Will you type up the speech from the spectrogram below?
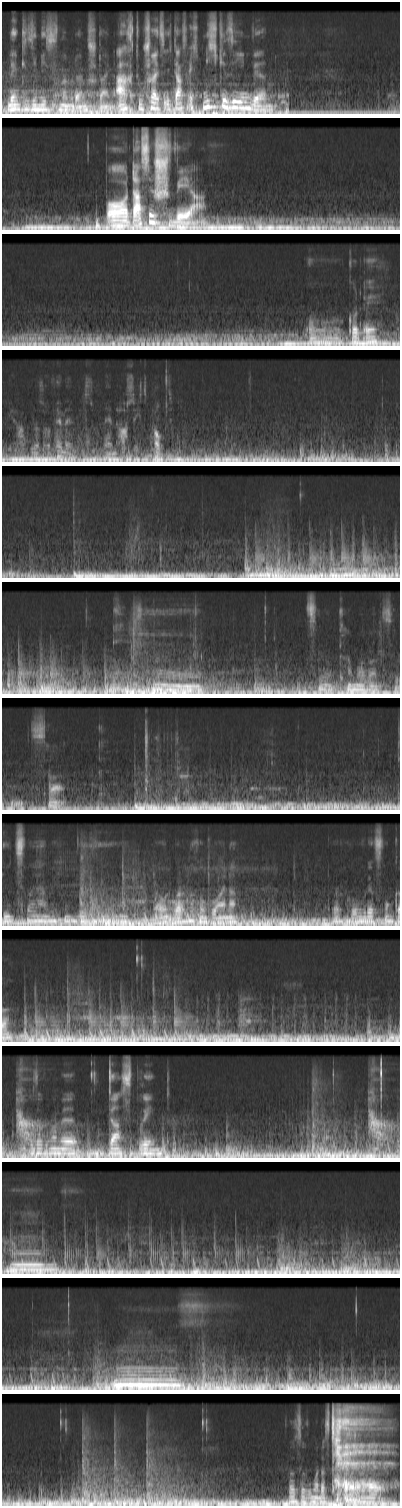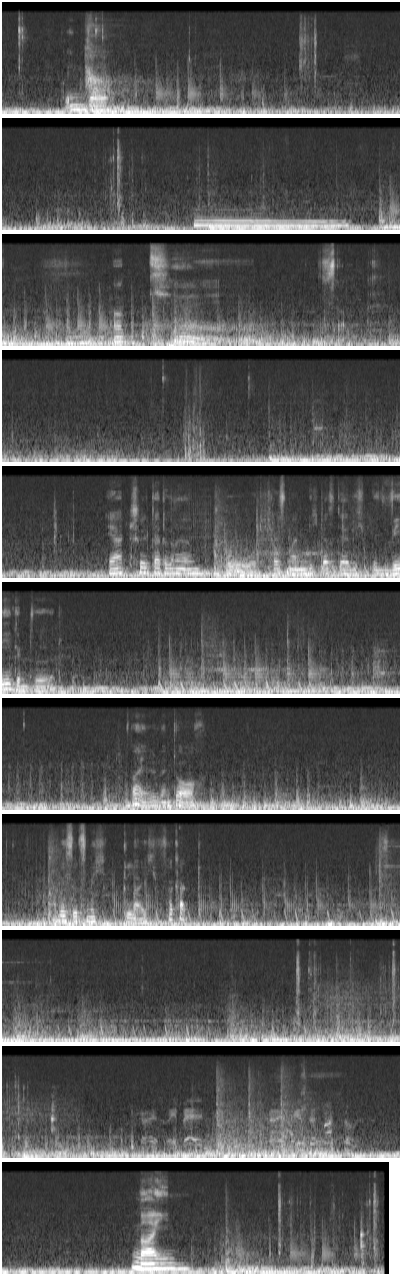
Lenke sie nächstes Mal mit einem Stein. Ach du Scheiße, ich darf echt nicht gesehen werden. Boah, das ist schwer. Oh Gott, ey. Wir haben so Wimmeln. Aussichtspunkt. Die zwei habe ich in dieser. Da unten war doch noch irgendwo einer. Da war doch irgendwo der Funker. Auch immer mir das bringt. Ähm. Mm. Was auch immer das bringen soll. Er chillt da drin im Boot. Ich hoffe mal nicht, dass der sich bewegen wird. Weil, wenn doch, habe ich so ziemlich gleich verkackt. ないん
